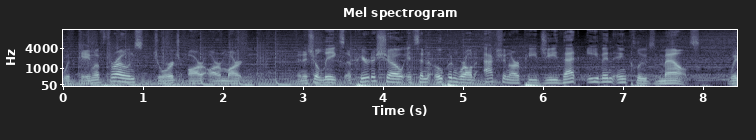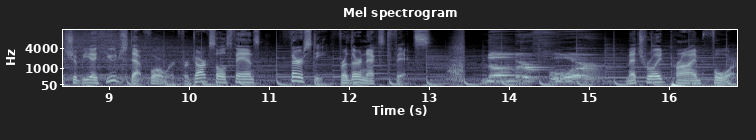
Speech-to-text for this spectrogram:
with Game of Thrones' George R. R. Martin. Initial leaks appear to show it's an open world action RPG that even includes mounts, which should be a huge step forward for Dark Souls fans thirsty for their next fix. Number 4. Metroid Prime 4.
